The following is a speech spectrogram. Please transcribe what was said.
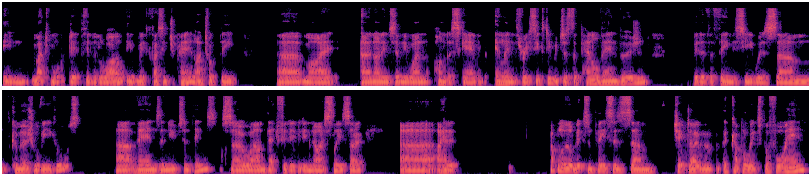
in much more depth in a little while. With Classic Japan, I took the uh, my uh, 1971 Honda Scamp LN360, which is the panel van version. A bit of the theme this year was um, commercial vehicles, uh, vans and utes and things. So um, that fitted in nicely. So uh, I had a couple of little bits and pieces um, checked over a couple of weeks beforehand.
